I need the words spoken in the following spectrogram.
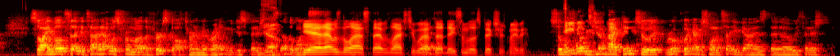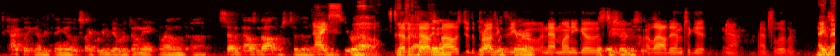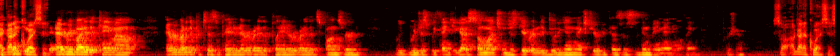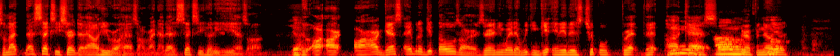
so I will tell you, Ty, that was from uh, the first golf tournament, right? And we just finished Yeah. this other one. Yeah, that was the last. That was last year. We'll have to update some of those pictures, maybe. So Hey, you before know, we jump back into it, real quick, I just want to tell you guys that uh, we finished calculating everything, and it looks like we're going to be able to donate around uh, seven thousand dollars to the Nice. Zero. Wow. Good Seven job. thousand dollars to the Yeah, Project their- Zero, and that money goes to services. allow them to get. Yeah, absolutely. Hey, Yeah, man, so I got a question. Everybody that came out, everybody that participated, everybody that played, everybody that sponsored. We, we just we thank you guys so much, and just get ready to do it again next year because this is going to be an annual thing for sure. So I got a question. So that that sexy shirt that Al Hero has on right now, that sexy hoodie he has on. Yeah. Do, are, are are our guests able to get those, or is there any way that we can get any of this triple threat vet podcast Yeah, um, paraphernalia? well,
